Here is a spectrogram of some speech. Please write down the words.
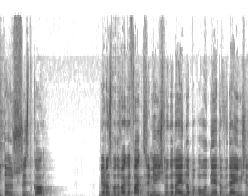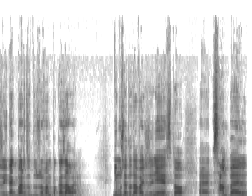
I to już wszystko. Biorąc pod uwagę fakt, że mieliśmy go na jedno popołudnie, to wydaje mi się, że i tak bardzo dużo Wam pokazałem. Nie muszę dodawać, że nie jest to e, sample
